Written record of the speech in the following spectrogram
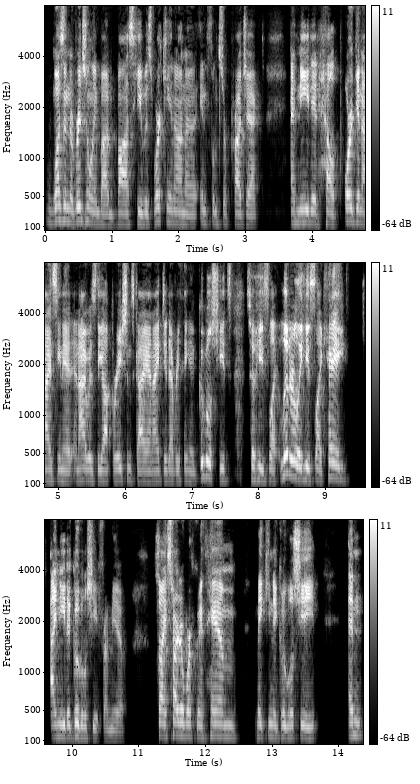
wasn't originally my boss. He was working on an influencer project and needed help organizing it. And I was the operations guy and I did everything in Google Sheets. So he's like, literally, he's like, hey, I need a Google Sheet from you. So I started working with him, making a Google Sheet. And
